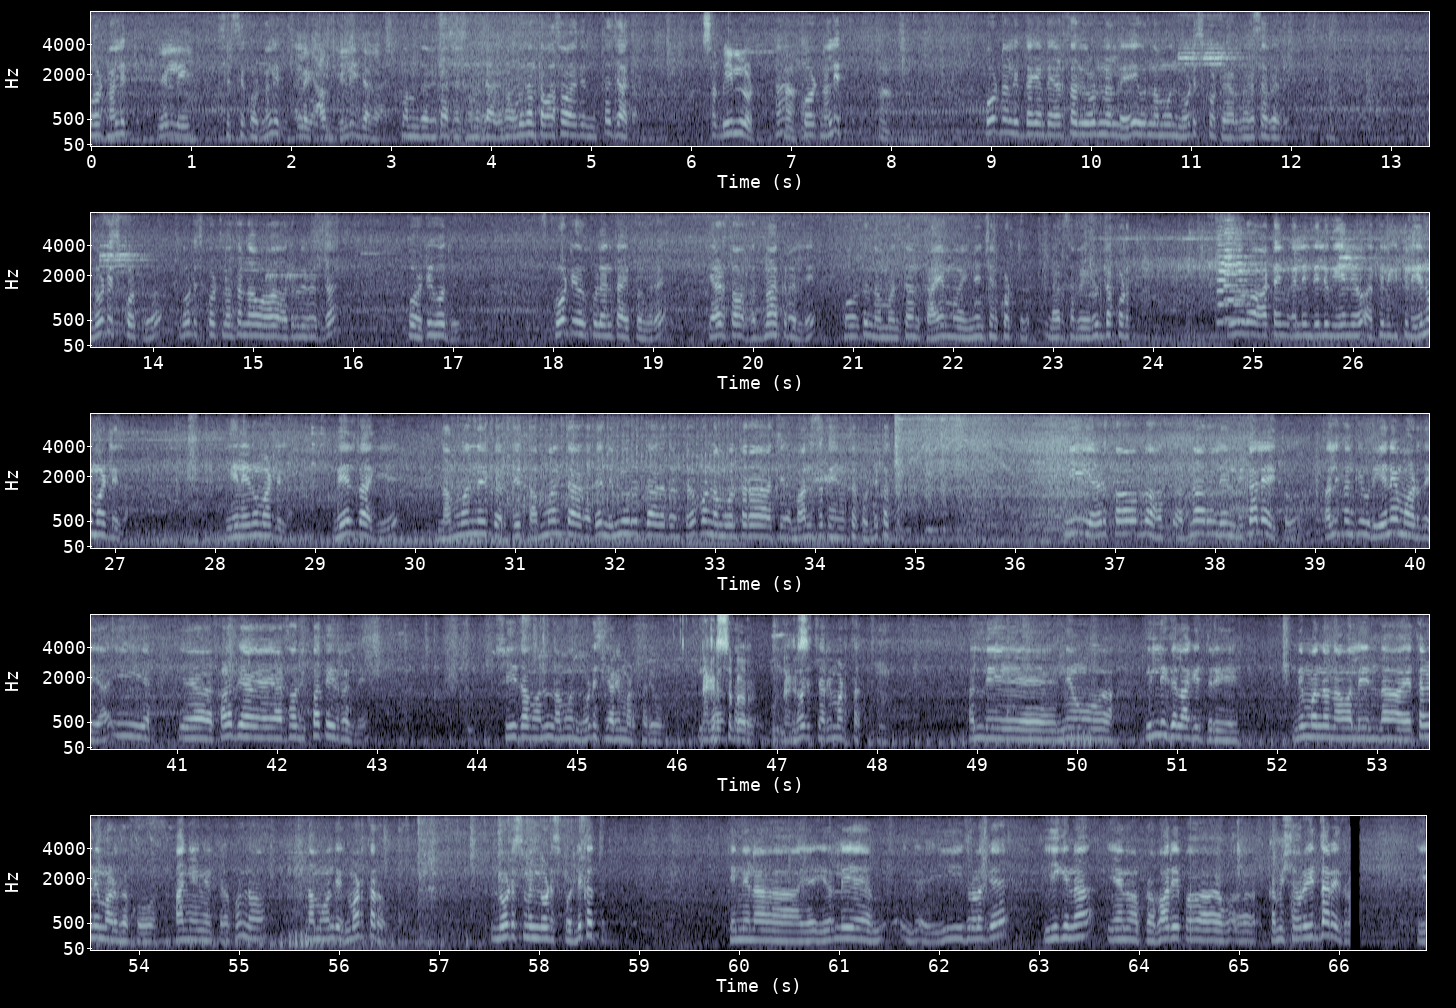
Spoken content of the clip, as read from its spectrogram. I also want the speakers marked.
Speaker 1: ಕೋರ್ಟ್ನಲ್ಲಿ ಇತ್ತು
Speaker 2: ಎಲ್ಲಿ?
Speaker 1: ಶಿರ್ಸಿ ಕೋರ್ಟ್ನಲ್ಲಿ ಇತ್ತು
Speaker 2: ಅಲ್ಲ ಯಾವ್ದು ಎಲ್ಲಿ ಜಾಗ?
Speaker 1: ನಮ್ಮದು ವಿಕಾಸ ಜಾಗ ನಾವು ಉಳಿದಂಥ ವಾಸವಾಗಿದ್ದಂಥ ಜಾಗ.
Speaker 3: ಸ್ವಲ್ಪ ಇಲ್ಲಿ ನೋಡಿ
Speaker 1: ಹಾಂ ಕೋರ್ಟ್ನಲ್ಲಿತ್ತು.
Speaker 3: ಹಾಂ.
Speaker 1: ಕೋರ್ಟ್ನಲ್ಲಿ ಇದ್ದಾಗ ಅಂತ ಎರಡು ಸಾವಿರದ ಏಳರಲ್ಲಿ ಇವ್ರು ನಮಗೊಂದು ನೋಟಿಸ್ ಕೊಟ್ಟರು ಯಾರು ನಗರಸಭೆಯಲ್ಲಿ. ನೋಟಿಸ್ ಕೊಟ್ಟರು. ನೋಟಿಸ್ ಕೊಟ್ಟ ನಂತರ ನಾವು ಅದ್ರ ವಿರುದ್ಧ ಕೋರ್ಟಿಗೆ ಹೋದ್ವಿ. ಕೋರ್ಟಿಗೆ ಕೂಡ ಎಂತ ಆಯಿತು ಅಂದರೆ ಎರಡು ಸಾವಿರದ ಹದಿನಾಲ್ಕರಲ್ಲಿ ಕೋರ್ಟು ನಮ್ಮಂತ ಒಂದು ಕಾಯಂ ಇಂಜೆಕ್ಷನ್ ಕೊಡ್ತು. ನಗರಸಭೆ ವಿರುದ್ಧ ಕೊಡ್ತು. ಇವರು ಆ ಟೈಮ್ಗೆ ಅಲ್ಲಿಂದ ಇಲ್ಲಿಗೆ ಏನು ಅಪೀಲ್ ಗಿಪೀಲ್ ಏನೂ ಮಾಡಲಿಲ್ಲ. ಏನೇನೂ ಮಾಡಲಿಲ್ಲ. ಮೇಲ್ತಾಗಿ ನಮ್ಮನ್ನೇ ಕರೆಸಿ ತಮ್ಮಂತೆ ಆಗದೆ ನಿಮ್ಮ ವಿರುದ್ಧ ಆಗದೆ ಅಂತ ಹೇಳ್ಕೊಂಡು ನಮಗೊಂಥರ ಒಂಥರ ಮಾನಸಿಕ ಹಿಂಸೆ ಕೊಡ್ಲಿಕ್ಕೆ ಈ ಎರಡು ಸಾವಿರದ ಹತ್ತು ಹದಿನಾರರಲ್ಲಿ ಏನು ನಿಖಾಲೆ ಆಯಿತು ಅಲ್ಲಿ ತನಕ ಇವ್ರು ಏನೇ ಮಾಡಿದೆಯ ಈ ಕಳೆದ ಎರಡು ಸಾವಿರದ ಇಪ್ಪತ್ತೈದರಲ್ಲಿ ಸೀದಾ ಬಂದು ನಮಗೊಂದು ನೋಟಿಸ್ ಜಾರಿ ಮಾಡ್ತಾರೆ ಇವರು.
Speaker 3: ನಗರಸಭೆ
Speaker 1: ನೋಟಿಸ್ ಜಾರಿ ಮಾಡ್ತಾರೆ. ಅಲ್ಲಿ ನೀವು ಇಲ್ಲಿಗಲ್ ಆಗಿದ್ರಿ ನಿಮ್ಮನ್ನು ನಾವು ಅಲ್ಲಿಂದ ಎತ್ತಗಣಿ ಮಾಡಬೇಕು ಹಂಗೆ ಹೆಂಗೆ ಅಂತ ಹೇಳ್ಕೊಂಡು ನಮಗೊಂದು ಇದು ಮಾಡ್ತಾರೆ ಅವ್ರು. ನೋಟಿಸ್ ಮೇಲೆ ನೋಟಿಸ್ ಕೊಡ್ಲಿಕ್ಕತ್ತು ಹಿಂದಿನ ಇರಲಿ, ಈ ಇದರೊಳಗೆ ಈಗಿನ ಏನು ಪ್ರಭಾರಿ ಪ ಕಮಿಷನರು ಇದ್ದಾರೆ ಇದ್ರು.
